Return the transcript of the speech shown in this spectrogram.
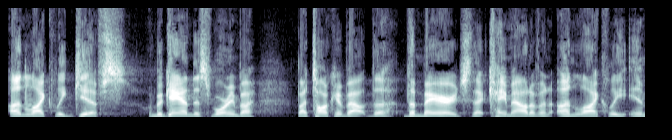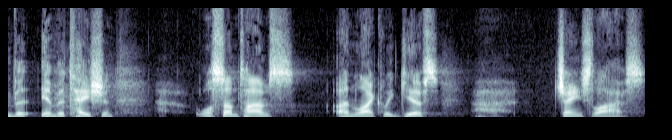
unlikely gifts. We began this morning by, by talking about the, the marriage that came out of an unlikely inv- invitation. Well, sometimes unlikely gifts uh, change lives.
